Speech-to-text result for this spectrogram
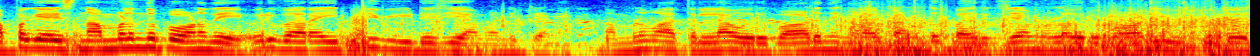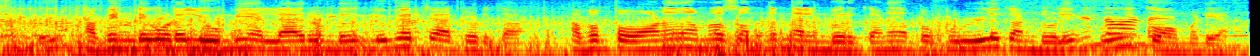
അപ്പോൾ ഗൈസ് നമ്മളിന്ന് പോണതേ ഒരു വെറൈറ്റി വീഡിയോ ചെയ്യാൻ വേണ്ടിയിട്ടാണ് നമ്മൾ മാത്രമല്ല ഒരുപാട് നിങ്ങളെ കണ്ട് പരിചയമുള്ള ഒരുപാട് യൂട്യൂബേഴ്സ് ഉണ്ട്. അപ്പൊ എന്റെ കൂടെ ലുമി എല്ലാവരും ഉണ്ട്. ലുമി ഒരു ചാറ്റ് കൊടുത്താ. അപ്പൊ പോണത് നമ്മളെ സ്വന്തം നിലമ്പൂർക്കാണ്. അപ്പൊ ഫുള്ള് കണ്ടോളി ഫുൾ കോമഡിയാണ്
